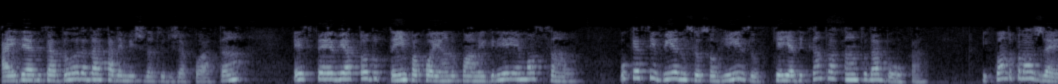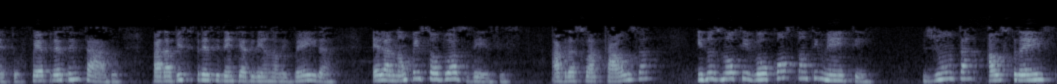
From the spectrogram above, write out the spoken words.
a idealizadora da Academia Estudantil do Japoatã, esteve a todo tempo apoiando com alegria e emoção, o que se via no seu sorriso que ia de canto a canto da boca. E quando o projeto foi apresentado para a vice-presidente Adriana Oliveira, ela não pensou duas vezes, abraçou a causa e nos motivou constantemente junta aos três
